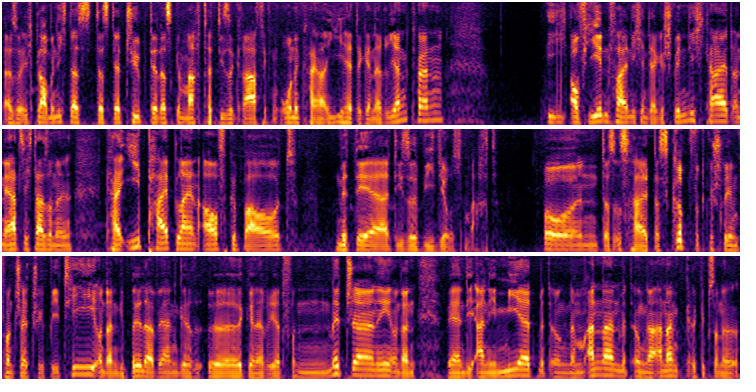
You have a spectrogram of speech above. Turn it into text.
also ich glaube nicht, dass, dass der Typ, der das gemacht hat, diese Grafiken ohne KI hätte generieren können. Ich, auf jeden Fall nicht in der Geschwindigkeit. Und er hat sich da so eine KI-Pipeline aufgebaut, mit der er diese Videos macht. Und das ist halt, das Skript wird geschrieben von ChatGPT und dann die Bilder werden ge äh, generiert von Midjourney und dann werden die animiert mit irgendeinem anderen, mit irgendeiner anderen, gibt es so eine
